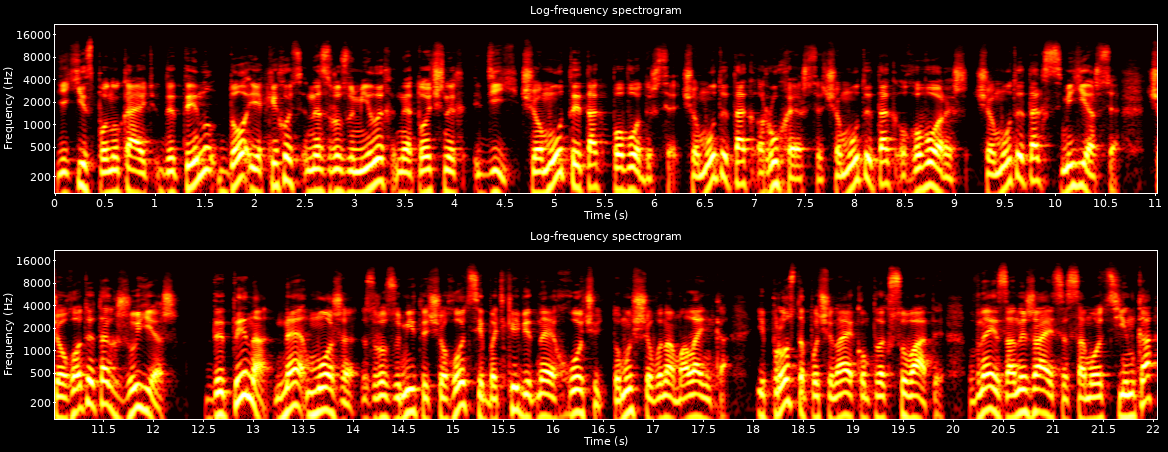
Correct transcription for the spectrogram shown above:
які спонукають дитину до якихось незрозумілих неточних дій. Чому ти так поводишся? Чому ти так рухаєшся? Чому ти так говориш? Чому ти так смієшся? Чого ти так жуєш? Дитина не може зрозуміти, чого ці батьки від неї хочуть, тому що вона маленька, і просто починає комплексувати. В неї занижається самооцінка,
